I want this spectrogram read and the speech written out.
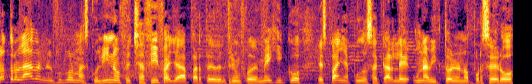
otro lado, en el fútbol masculino, fecha FIFA, ya aparte del triunfo de México, España pudo sacarle una victoria 1 por 0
